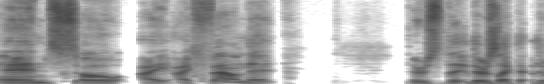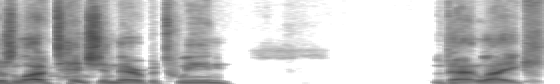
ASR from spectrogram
and so I I found that there's the, there's like there's a lot of tension there between that like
